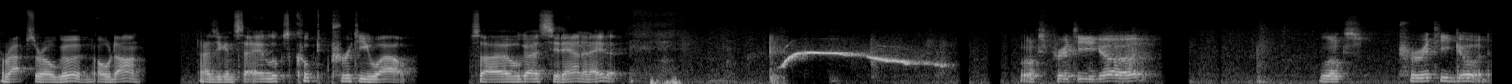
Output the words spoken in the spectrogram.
Wraps are all good, all done. As you can see, it looks cooked pretty well. So we'll go sit down and eat it. Looks pretty good. Looks pretty good.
